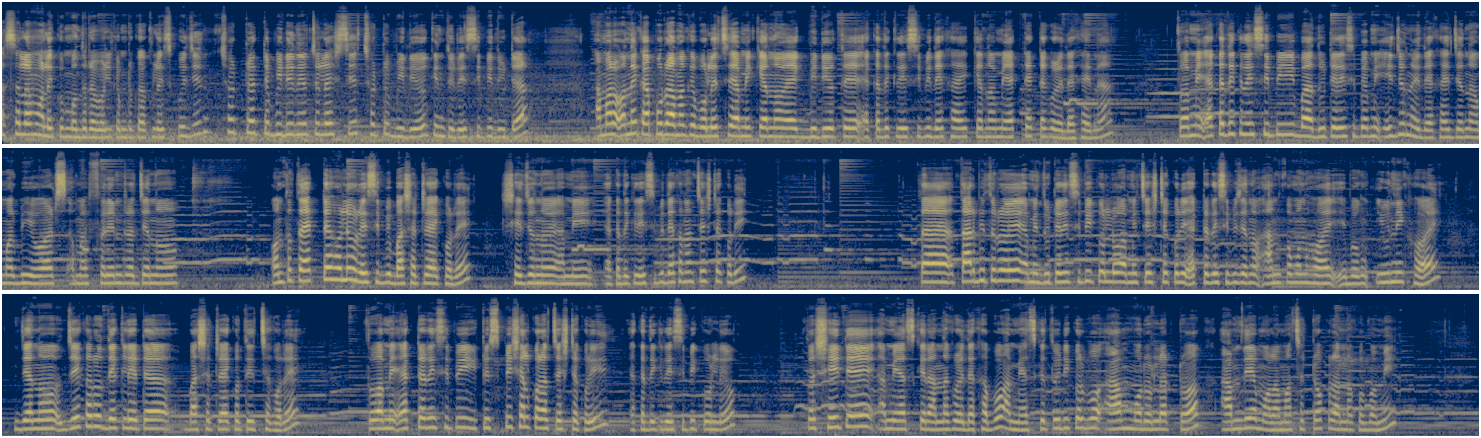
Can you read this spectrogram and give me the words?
আসসালামু আলাইকুম বন্ধুরা ওয়েলকাম টু কাকুলাইস কুইজিন ছোট্ট একটা ভিডিও নিয়ে চলে এসেছি ছোট্ট ভিডিও কিন্তু রেসিপি দুইটা। আমার অনেক আপুরা আমাকে বলেছে, আমি কেন এক ভিডিওতে একাধিক রেসিপি দেখাই? কেন আমি একটা একটা করে দেখাই না? তো আমি একাধিক রেসিপি বা দুইটা রেসিপি আমি এই জন্যই দেখাই যেন আমার ভিউয়ার্স আমার ফ্রেন্ডরা যেন অন্তত একটা হলেও রেসিপি বাসা ট্রাই করে। সেই জন্য আমি একাধিক রেসিপি দেখানোর চেষ্টা করি। তা, তার ভিতরে আমি দুটো রেসিপি করলেও আমি চেষ্টা করি একটা রেসিপি যেন আনকমন হয় এবং ইউনিক হয়। যেন যে কারও দেখলে এটা বাসা ট্রাই করতে ইচ্ছা করে। তো আমি একটা রেসিপি একটু স্পেশাল করার চেষ্টা করি, একাধিক রেসিপি করলেও। তো সেইটাই আমি আজকে রান্না করে দেখাবো। আমি আজকে তৈরি করব আম, মরলার টক। আম দিয়ে মলা মাছের টক রান্না করব আমি।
